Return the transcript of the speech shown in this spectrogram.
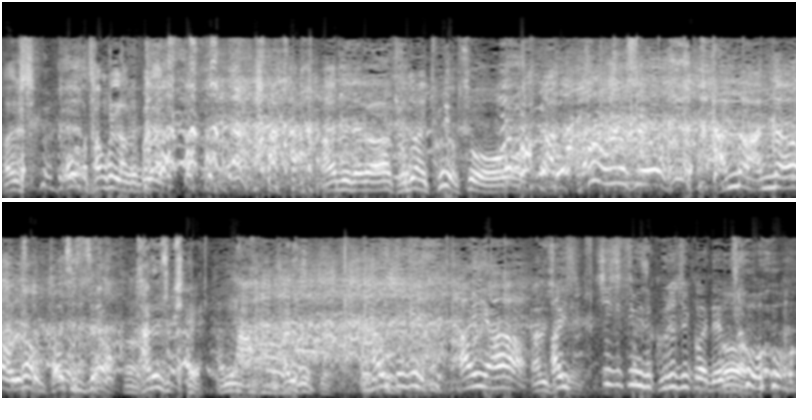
아저씨, 어, 다 몰라 그래, 빨리. 아, 근데 내가 겨드랑이 털이 없어. 손 올렸어요. 안 나, 안 나, 어렸을 때부터. 아, 진짜? 가려줄게. 안 나. 가려줄게. 아니 저기 아니야 아니 CCTV에서 그려줄 거야 냅둬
